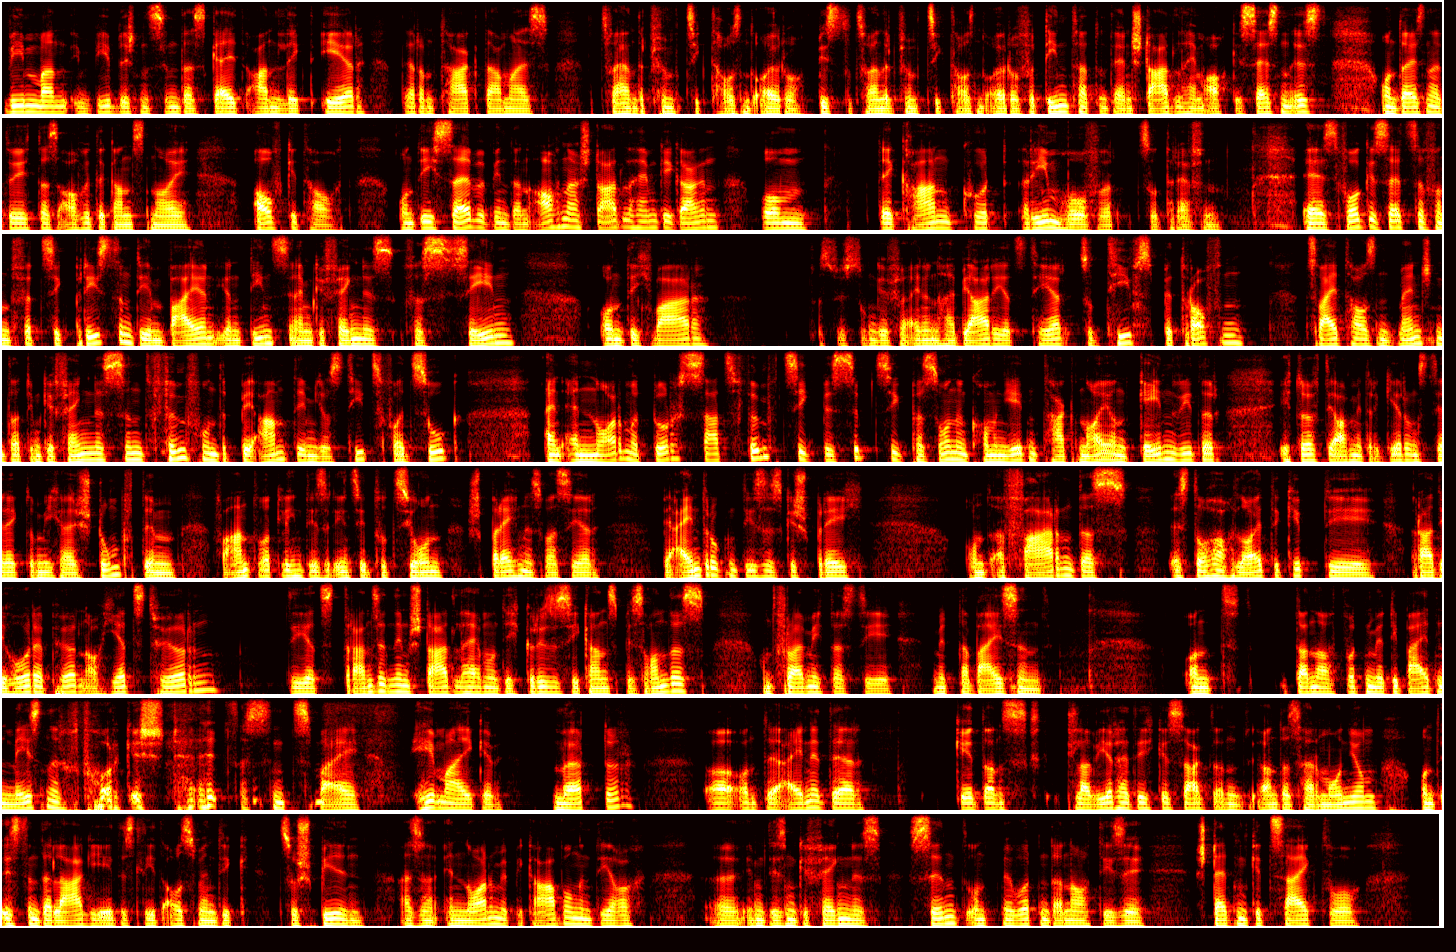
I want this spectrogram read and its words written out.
wie man im biblischen Sinn das Geld anlegt. Er, der am Tag damals 250.000 Euro, bis zu 250.000 Euro verdient hat und der in Stadelheim auch gesessen ist. Und da ist natürlich das auch wieder ganz neu aufgetaucht. Und ich selber bin dann auch nach Stadelheim gegangen, um Dekan Kurt Riemhofer zu treffen. Er ist Vorgesetzter von 40 Priestern, die in Bayern ihren Dienst in einem Gefängnis versehen. Und ich war, das ist ungefähr eineinhalb Jahre jetzt her, zutiefst betroffen 2000 Menschen dort im Gefängnis sind, 500 Beamte im Justizvollzug, ein enormer Durchsatz, 50 bis 70 Personen kommen jeden Tag neu und gehen wieder. Ich durfte auch mit Regierungsdirektor Michael Stumpf, dem Verantwortlichen dieser Institution, sprechen. Es war sehr beeindruckend, dieses Gespräch und erfahren, dass es doch auch Leute gibt, die Radio Horeb hören, auch jetzt hören, die jetzt dran sind im Stadelheim und ich grüße sie ganz besonders und freue mich, dass die mit dabei sind. Und danach wurden mir die beiden Mesner vorgestellt. Das sind zwei ehemalige Mörder. Äh, und der eine, der geht ans Klavier, hätte ich gesagt, an, an das Harmonium und ist in der Lage, jedes Lied auswendig zu spielen. Also enorme Begabungen, die auch äh, in diesem Gefängnis sind. Und mir wurden dann auch diese Städten gezeigt, wo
